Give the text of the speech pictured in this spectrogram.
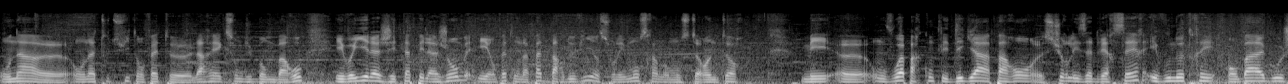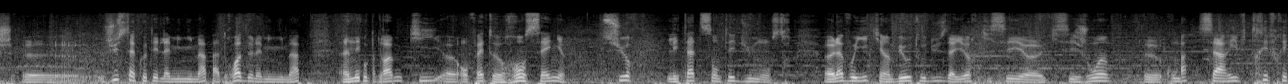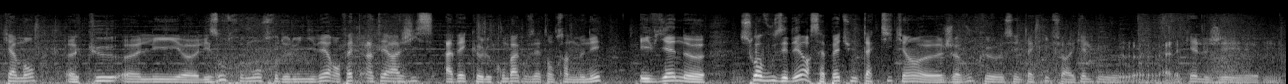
on a, tout de suite en fait la réaction du Bambaro et voyez là j'ai tapé la jambe et en fait on n'a pas de barre de vie hein, sur les monstres hein, dans Monster Hunter mais euh, on voit par contre les dégâts apparents euh, sur les adversaires et vous noterez en bas à gauche, euh, juste à côté de la minimap, à droite de la minimap, un échogramme qui en fait renseigne sur l'état de santé du monstre. là vous voyez qu'il y a un Beotodus d'ailleurs qui s'est joint au combat. Ça arrive très fréquemment que les, les, autres monstres de l'univers en fait interagissent avec le combat que vous êtes en train de mener et viennent euh, soit vous aider, alors ça peut être une tactique, hein, euh, j'avoue que c'est une technique sur laquelle, euh, à laquelle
